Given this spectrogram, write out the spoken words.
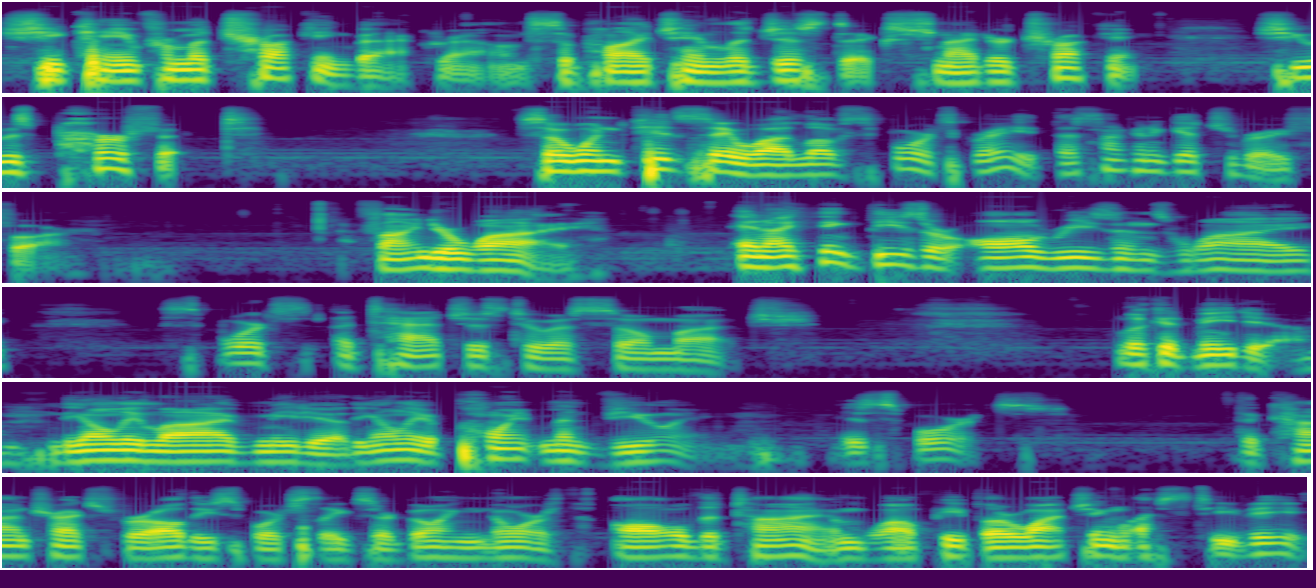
She came from a trucking background, supply chain logistics, Schneider Trucking. She was perfect. So when kids say, Well, I love sports, great. That's not going to get you very far. Find your why. And I think these are all reasons why sports attaches to us so much. Look at media. The only live media, the only appointment viewing is sports. The contracts for all these sports leagues are going north all the time while people are watching less TV.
